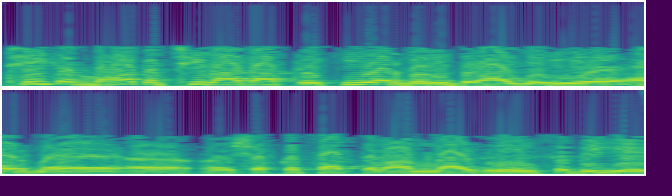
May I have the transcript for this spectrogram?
ٹھیک ہے بہت اچھی بات آپ نے کی اور میری دعا یہی ہے۔ اور میں شفقت صاحب تمام ناظرین سے بھی یہ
